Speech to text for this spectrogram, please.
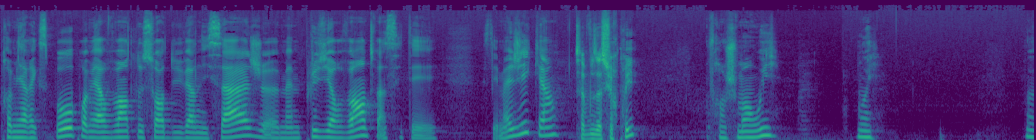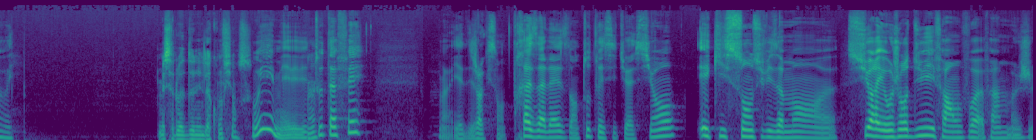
Première expo, première vente le soir du vernissage, euh, même plusieurs ventes. Enfin, c'était, c'était magique. Hein. Ça vous a surpris? Franchement, oui. Oui. Oui, oui. Mais ça doit donner de la confiance. Oui, mais tout à fait. Il y a des gens qui sont très à l'aise dans toutes les situations et qui sont suffisamment euh, sûrs. Et aujourd'hui, enfin, on voit, enfin, moi, je,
